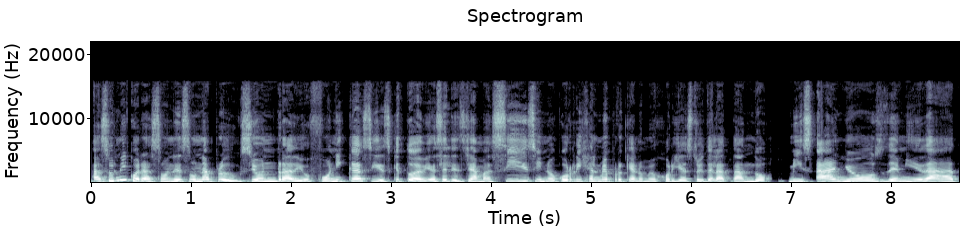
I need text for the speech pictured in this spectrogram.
Azul mi corazón es una producción radiofónica, si es que todavía se les llama así, si no corríjanme porque a lo mejor ya estoy delatando mis años de mi edad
